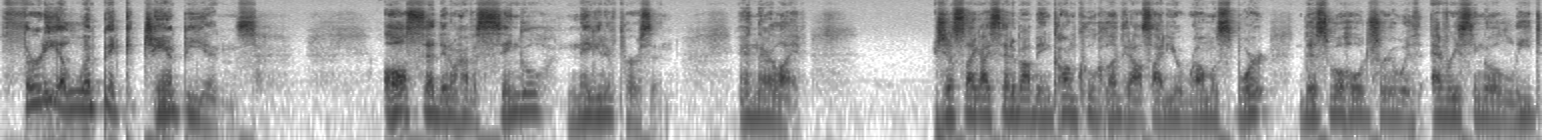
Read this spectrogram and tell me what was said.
30 Olympic champions all said they don't have a single negative person in their life. Just like I said about being calm, cool, collected outside of your realm of sport, this will hold true with every single elite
